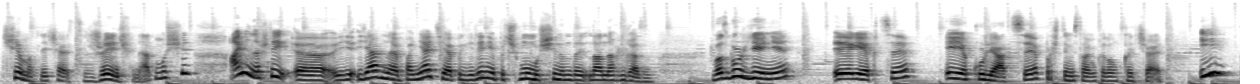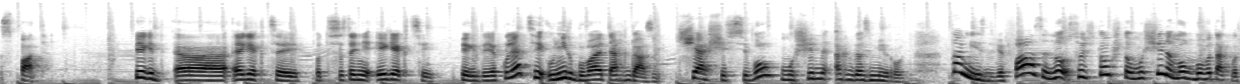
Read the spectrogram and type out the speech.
чем отличаются женщины от мужчин, они нашли э, явное понятие определения, почему мужчинам дан оргазм. Возбуждение, эрекция, эякуляция, простыми словами, когда он кончает, и спад. Перед э, эрекцией, вот состояние эрекции перед эякуляцией у них бывает оргазм. Чаще всего мужчины оргазмируют. Там есть две фазы, но суть в том, что мужчина мог бы вот так вот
